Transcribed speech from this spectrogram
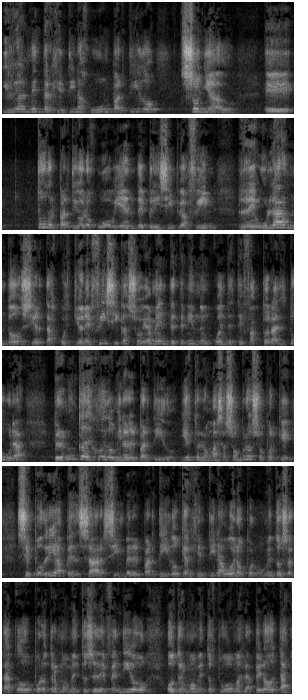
Y realmente Argentina jugó un partido soñado. Eh, todo el partido lo jugó bien de principio a fin, regulando ciertas cuestiones físicas, obviamente, teniendo en cuenta este factor altura, pero nunca dejó de dominar el partido. Y esto es lo más asombroso porque se podría pensar, sin ver el partido, que Argentina, bueno, por momentos atacó, por otros momentos se defendió, otros momentos tuvo más la pelota,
